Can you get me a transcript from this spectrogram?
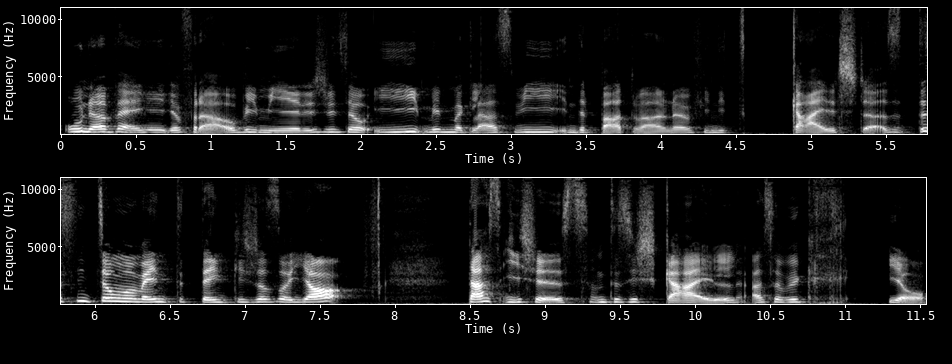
unabhängigen Frau bei mir. Ist wie so ich mit einem Glas Wein in der Badwanne, finde ich das Geilste. Also das sind so Momente, denke ich schon so, ja, das ist es und das ist geil. Also wirklich, ja,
